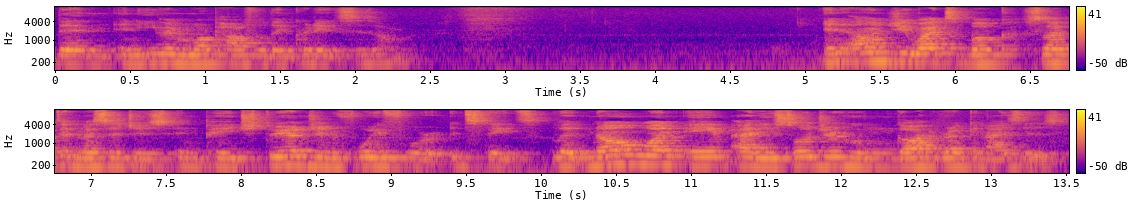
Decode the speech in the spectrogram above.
then and even more powerful than criticism. In Ellen G. White's book, Selected Messages, in page 344, it states, Let no one aim at a soldier whom God recognizes,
